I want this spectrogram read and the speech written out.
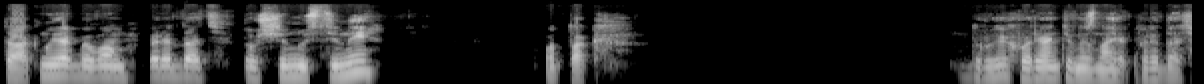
Так, ну як би вам передати товщину стіни? Отак. Других варіантів не знаю, як передати.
